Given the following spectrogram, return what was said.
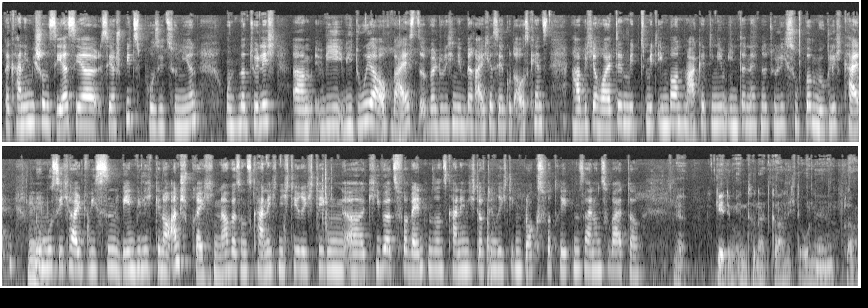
da kann ich mich schon sehr, sehr, sehr spitz positionieren. Und natürlich, ähm, wie, wie du ja auch weißt, weil du dich in dem Bereich ja sehr gut auskennst, habe ich ja heute mit, mit Inbound-Marketing im Internet natürlich super Möglichkeiten. Mhm. Nur muss ich halt wissen, wen will ich genau ansprechen, ne? weil sonst kann ich nicht die richtigen äh, Keywords verwenden, sonst kann ich nicht auf den richtigen Blogs vertreten sein und so weiter. Ja, geht im Internet gar nicht ohne, mhm. ja, klar.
